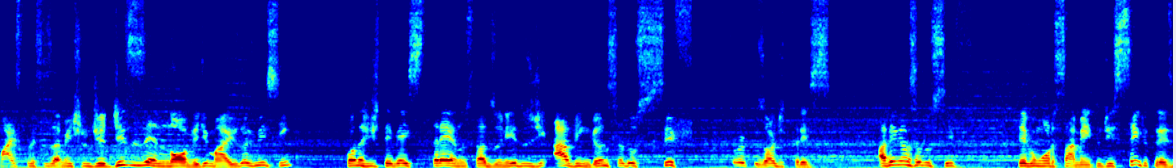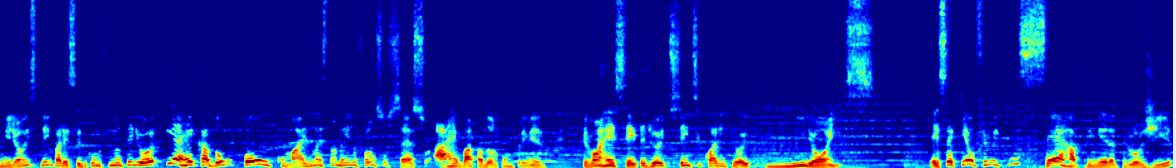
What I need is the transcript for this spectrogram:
mais precisamente no dia 19 de maio de 2005 quando a gente teve a estreia nos Estados Unidos de A Vingança do Sith, foi o episódio 3. A Vingança do Sith teve um orçamento de 103 milhões, bem parecido com o filme anterior, e arrecadou um pouco mais, mas também não foi um sucesso arrebatador como o primeiro. Teve uma receita de 848 milhões. Esse aqui é o filme que encerra a primeira trilogia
